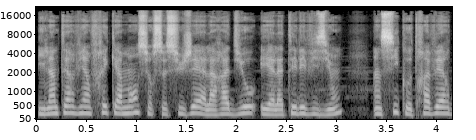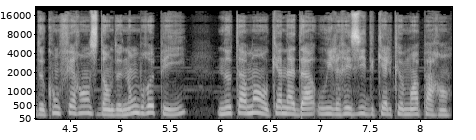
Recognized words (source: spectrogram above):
Il intervient fréquemment sur ce sujet à la radio et à la télévision, ainsi qu'au travers de conférences dans de nombreux pays, notamment au Canada où il réside quelques mois par an.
